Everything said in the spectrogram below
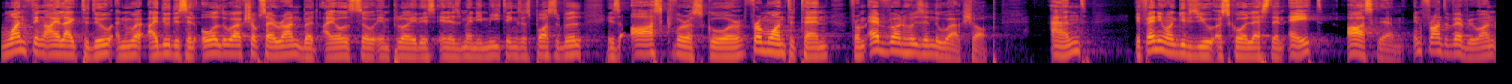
One thing I like to do, and I do this in all the workshops I run, but I also employ this in as many meetings as possible, is ask for a score from 1 to 10 from everyone who's in the workshop. And if anyone gives you a score less than 8, ask them in front of everyone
